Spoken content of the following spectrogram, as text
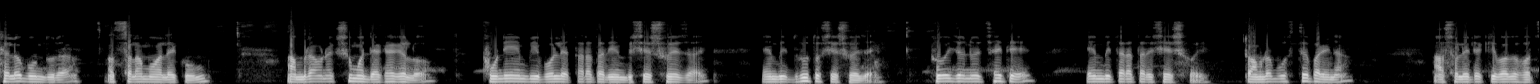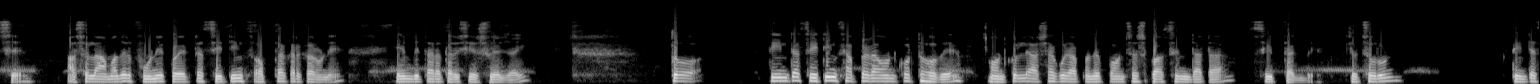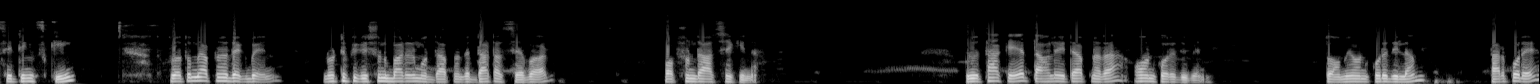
Hello বন্ধুরা, আসসালামু আলাইকুম। আমরা অনেক সময় দেখা গেল, ফোনে এমবি বললে তাড়াতাড়ি এমবি শেষ হয়ে যায় এমবি দ্রুত শেষ হয়ে যায়। প্রয়োজনীয় চাইতে এমবি তাড়াতাড়ি শেষ হয়। তো আমরা বুঝতে পারি না আসলে এটা কীভাবে হচ্ছে। আসলে আমাদের ফোনে কয়েকটা সেটিংস অফ থাকার কারণে এমবি তাড়াতাড়ি শেষ হয়ে যায়। তো তিনটা সেটিংস আপনারা অন করতে হবে। অন করলে আশা করি আপনাদের পঞ্চাশ পার্সেন্ট ডাটা সেভ থাকবে। তো চলুন তিনটা সেটিংস কি? প্রথমে আপনারা দেখবেন নোটিফিকেশন বারের মধ্যে আপনাদের ডাটা সেভার অপশনটা আছে কিনা। যদি থাকে তাহলে এটা আপনারা অন করে দিবেন। তো আমি অন করে দিলাম। তারপরে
